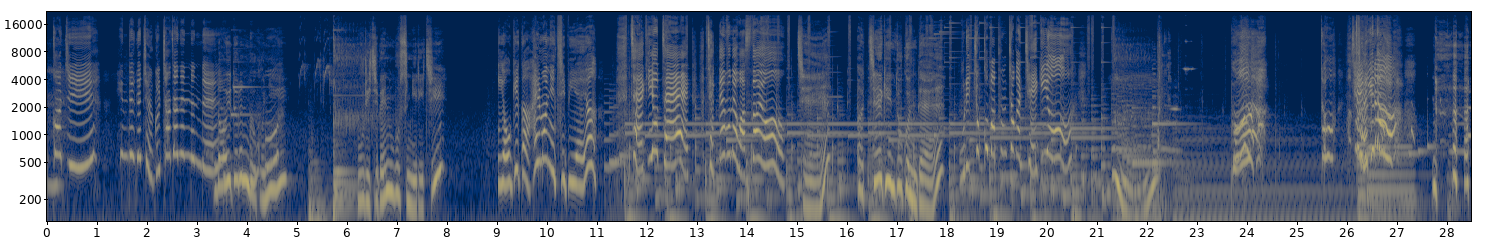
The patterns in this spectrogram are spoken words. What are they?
어떡하지? 힘들게 잭을 찾아냈는데. 너희들은 누구니? 우리 집엔 무슨 일이지? 여기가 할머니 집이에요? 잭이요, 잭! 잭 때문에 왔어요. 잭? 어, 잭이 누군데? 우리 초코바 훔쳐간 잭이요. 음, 저 잭이다.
